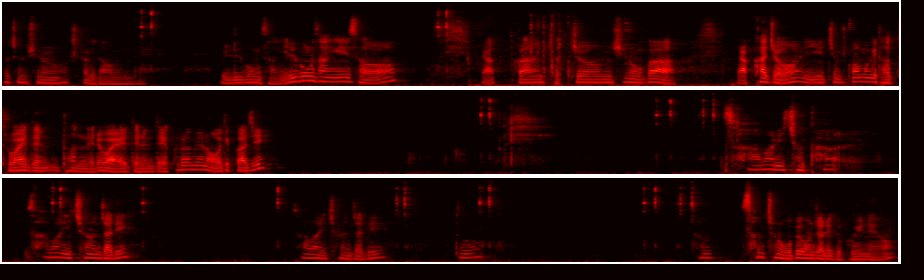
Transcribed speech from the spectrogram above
저점 신호는 확실하게 나오는데. 일봉상, 일봉상에서 약간 저점 신호가 약하죠. 이게 지금 까먹이 더 들어와야 되, 더 내려와야 되는데 그러면 어디까지? 42,008 42,000원짜리 42,000원짜리 또 3,500원짜리도 보이네요.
